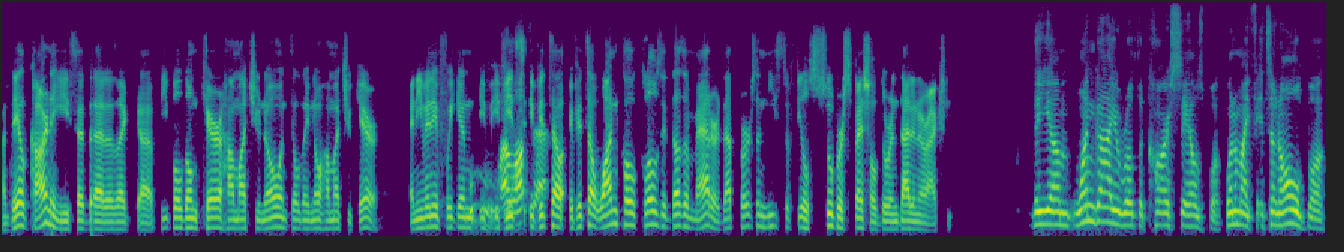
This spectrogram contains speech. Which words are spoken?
uh, Dale Carnegie said that uh, like uh, people don't care how much you know until they know how much you care. And even if we can, if, Ooh, if I it's if that. it's a if it's a one call close, it doesn't matter. That person needs to feel super special during that interaction. The um, one guy who wrote the car sales book, one of my, it's an old book.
